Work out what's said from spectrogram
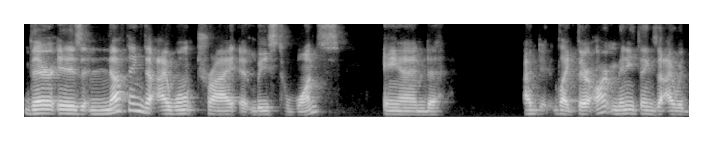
There is nothing that I won't try at least once, and I like there aren't many things that I would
